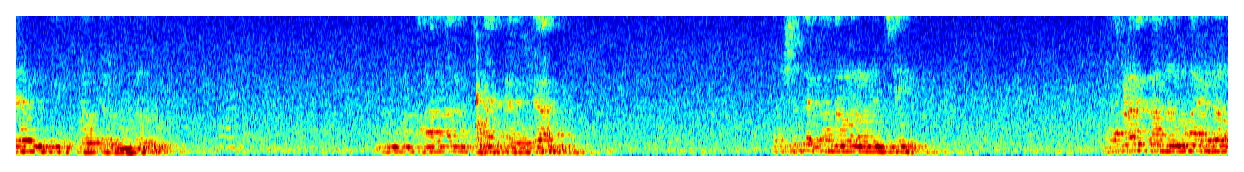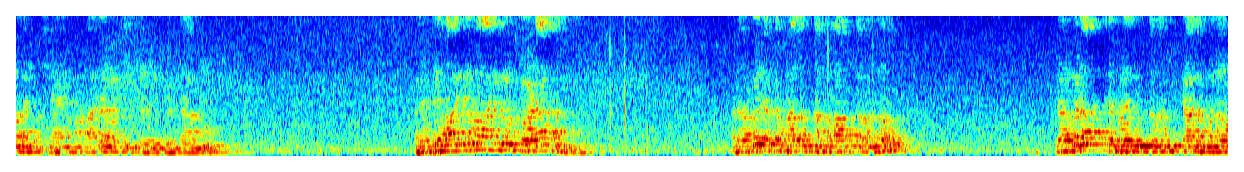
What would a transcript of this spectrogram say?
దేవునికి స్తోత్రములు మనం ఆరాధన సహాయకరంగా పరిశుద్ధ గ్రంథముల నుంచి ప్రకటన గ్రంథము ఐదవ అధ్యాయం ఆరో వచ్చి చదువుకుందాము. ప్రతి ఆదివారం కూడా ప్రభు యొక్క బల సహవాసంలో ప్రభురాత్రి బలి సంస్కారంలో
